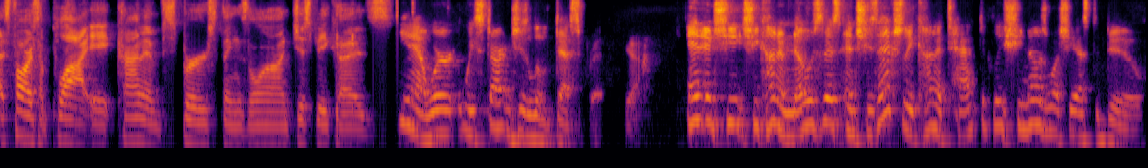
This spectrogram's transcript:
as far as a plot, it kind of spurs things along just because. Yeah, we're we start and she's a little desperate. Yeah. And and she she kind of knows this, and she's actually kind of tactically she knows what she has to do,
